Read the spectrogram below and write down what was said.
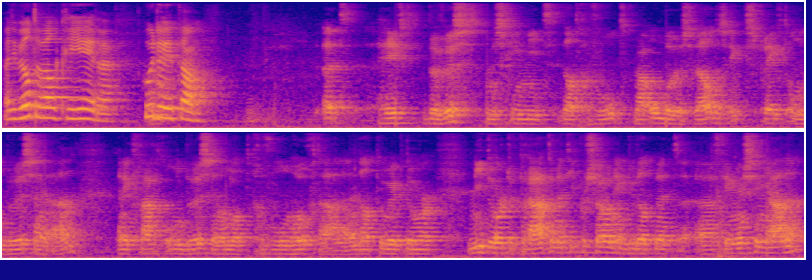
maar die wil het wel creëren? Hoe doe je het dan? het heeft bewust misschien niet dat gevoeld, maar onbewust wel. Dus ik spreek het onderbewustzijn aan. En ik vraag het onderbewustzijn om dat gevoel omhoog te halen. En dat doe ik door, niet door te praten met die persoon, ik doe dat met eh, vingersignalen.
